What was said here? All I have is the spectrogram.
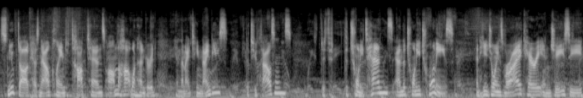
Snoop Dogg has now claimed top 10s on the Hot 100 in the 1990s, the 2000s, the 2010s, and the 2020s. And he joins Mariah Carey and Jay Z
